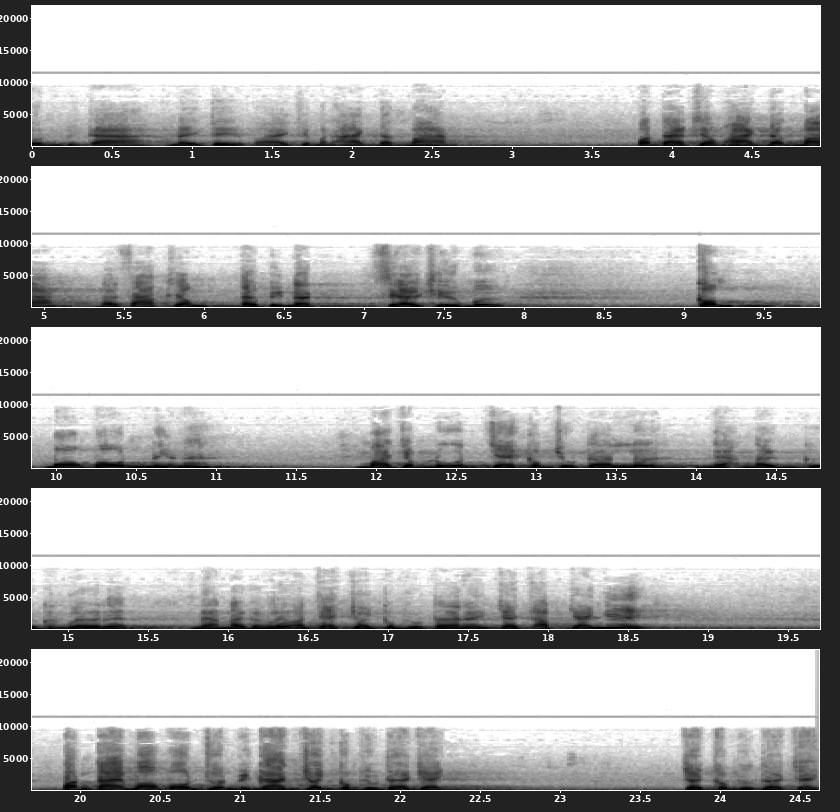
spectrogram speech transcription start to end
ជនពិការភ្នែកទេប្រហែលជាមិនអាចដឹងបានប៉ុន្តែខ្ញុំអាចដឹងបានដោយសារខ្ញុំទៅពិនិត្យស្រាវជ្រាវមើលកុំបងប្អូននេះណាមួយចំនួនចេះកុំព្យូទ័រលើសអ្នកនៅគឺខាងលើនេះអ្នកនៅខាងលើអត់ចេះចុចកុំព្យូទ័រទេចេះអត់ចេញទេ ប៉ុន្តែបងប្អូនជួនពិការចុចកុំព្យូទ័រចេញចុចកុំព្យូទ័រចេញ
